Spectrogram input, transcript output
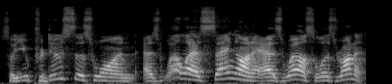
So you produced this one as well as sang on it as well. So let's run it.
